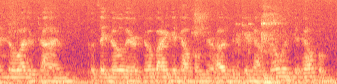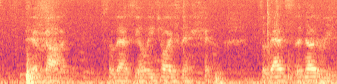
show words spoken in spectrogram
And no other time, because they know there, nobody can help them, their husband can help, no one can help them. to God. So that's the only choice they have. So that's another reason.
